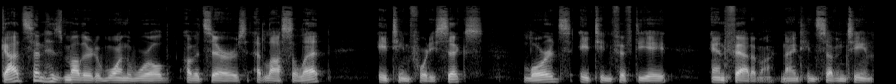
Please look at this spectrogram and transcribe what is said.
God sent his mother to warn the world of its errors at La Salette, 1846, Lourdes, 1858, and Fatima, 1917.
